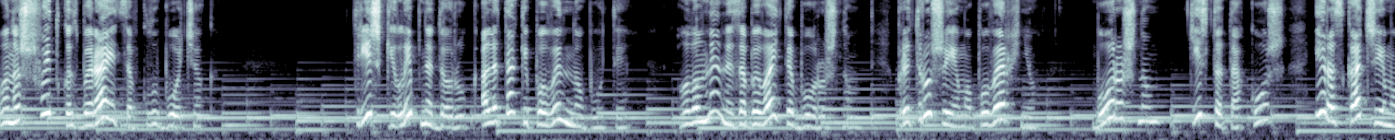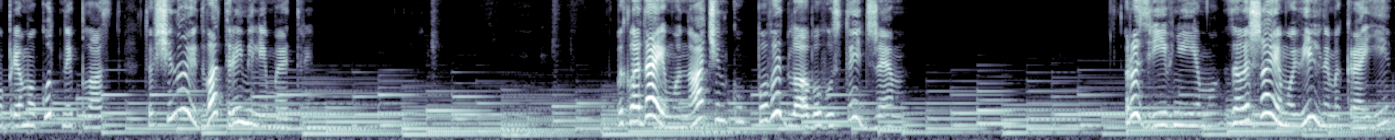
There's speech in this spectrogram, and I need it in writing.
Воно швидко збирається в клубочок. Трішки липне до рук, але так і повинно бути. Головне, не забивайте борошном. Притрушуємо поверхню борошном, тісто також і розкачуємо прямокутний пласт товщиною 2-3 мм. Викладаємо начинку, повидло або густий джем. Розрівнюємо, залишаємо вільними краї,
